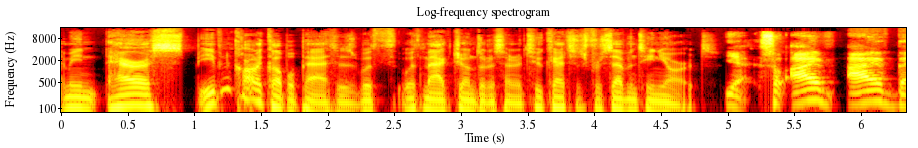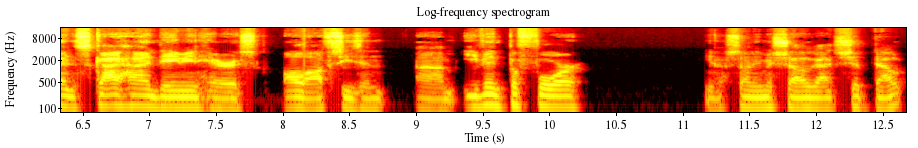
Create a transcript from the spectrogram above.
I mean, Harris even caught a couple passes with with Mac Jones under center, two catches for 17 yards. Yeah, so I've I've been sky high on Damien Harris all off season, um, even before you know Sony Michel got shipped out.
